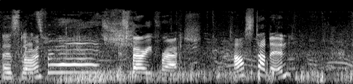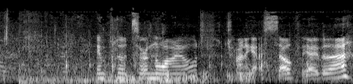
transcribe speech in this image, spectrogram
There's Lauren. It's fresh. It's very fresh. How stunning. Influencer in the wild. Trying to get a selfie over there.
